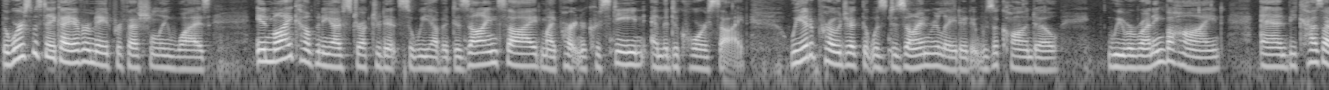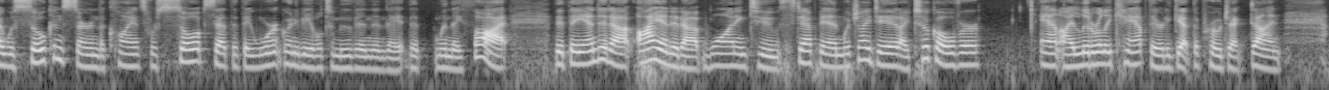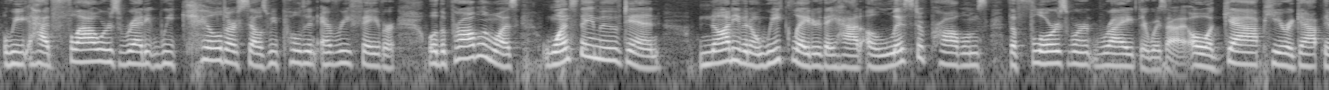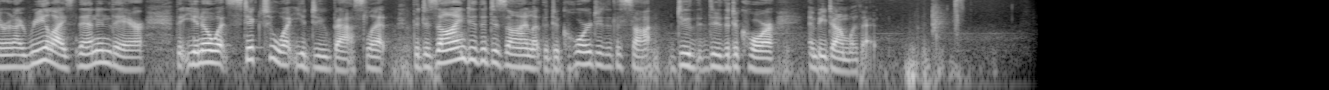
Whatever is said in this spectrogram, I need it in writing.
The worst mistake I ever made professionally was in my company, I've structured it so we have a design side, my partner Christine, and the decor side. We had a project that was design related, it was a condo. We were running behind, and because I was so concerned, the clients were so upset that they weren't going to be able to move in they, that, when they thought, that they ended up, I ended up wanting to step in, which I did. I took over and I literally camped there to get the project done. We had flowers ready. We killed ourselves. We pulled in every favor. Well, the problem was once they moved in, not even a week later, they had a list of problems. The floors weren't right. There was a, oh, a gap here, a gap there. And I realized then and there that, you know what, stick to what you do best. Let the design do the design, let the decor do the, do the, do the decor, and be done with it.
